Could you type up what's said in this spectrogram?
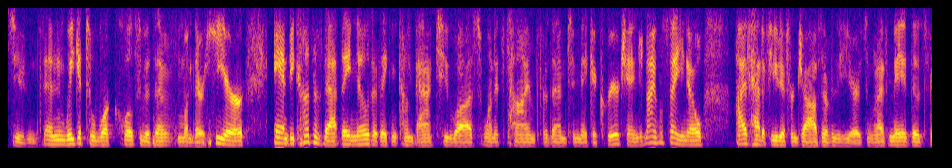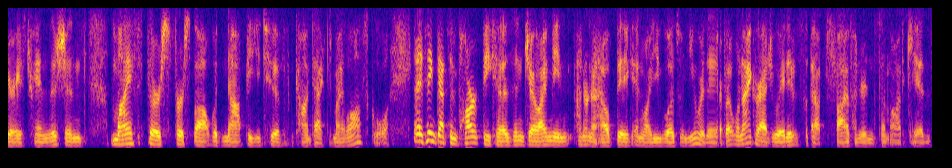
students. And we get to work closely with them when they're here. And because of that, they know that they can come back to us when it's time for them to make a career change. And I will say, you know, I've had a few different jobs over the years. And when I've made those various transitions, my first, first thought would not be to have contacted my law school. And I think that's in part because, and Joe, I mean, I don't know how big NYU was when you were there, but when I graduated, it was about 500 and some odd kids.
